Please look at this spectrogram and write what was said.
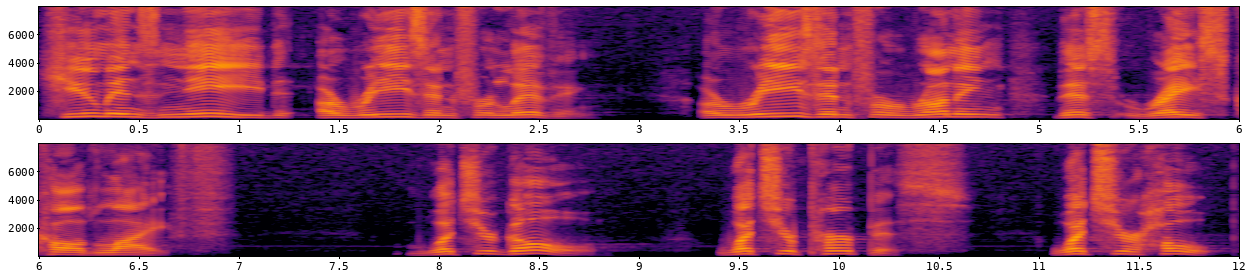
Humans need a reason for living, a reason for running this race called life. What's your goal? What's your purpose? What's your hope?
